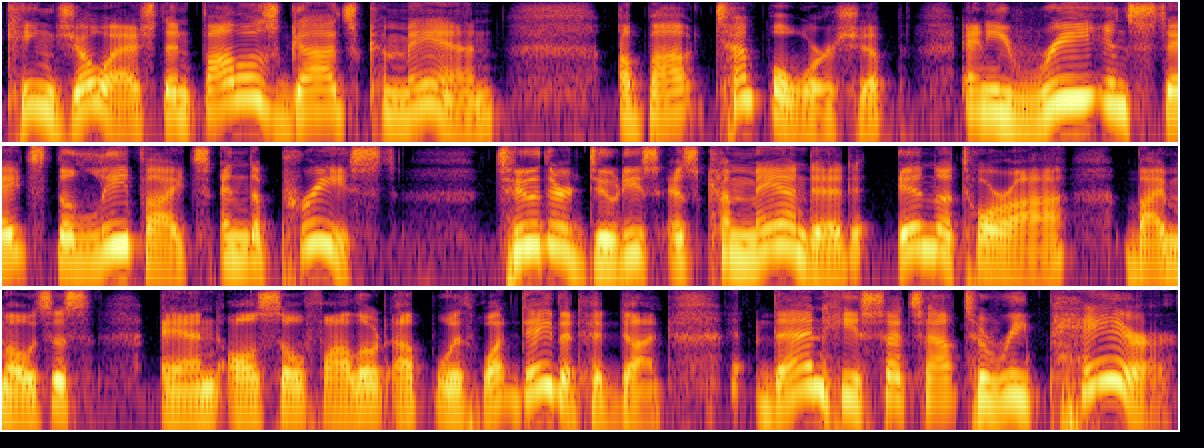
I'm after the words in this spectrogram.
King Joash, then follows God's command about temple worship, and he reinstates the Levites and the priests to their duties as commanded in the Torah by Moses and also followed up with what David had done. Then he sets out to repair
